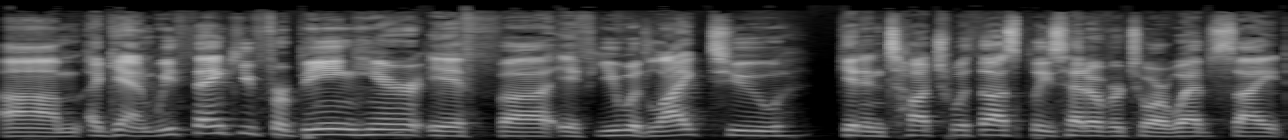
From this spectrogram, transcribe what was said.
um, again, we thank you for being here. If uh, if you would like to get in touch with us, please head over to our website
